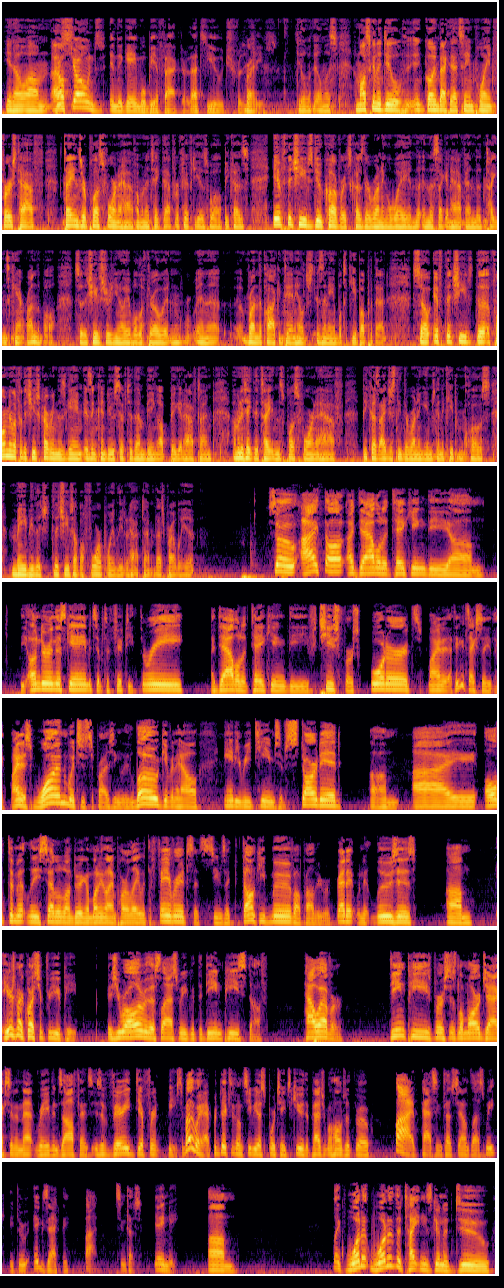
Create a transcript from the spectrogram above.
You know, um, Chris also Jones in the game will be a factor. That's huge for the Right. Chiefs. Dealing with illness. I'm also going to do going back to that same point. First half, Titans are plus four and a half. I'm going to take that for 50 as well because if the Chiefs do cover, it's because they're running away in the in the second half, and the Titans can't run the ball. So the Chiefs are you know able to throw it and, and uh, run the clock, and Tannehill just isn't able to keep up with that. So if the Chiefs, the formula for the Chiefs covering this game isn't conducive to them being up big at halftime, I'm going to take the Titans plus four and a half because I just think the running game is going to keep them close. Maybe the the Chiefs have a four point lead at halftime, that's probably it. So I thought I dabbled at taking the um, the under in this game. It's up to 53. I dabbled at taking the Chiefs first quarter. It's minus. I think it's actually like minus one, which is surprisingly low given how Andy Reid teams have started. Um, I ultimately settled on doing a money line parlay with the favorites. That seems like the donkey move. I'll probably regret it when it loses. Um, here's my question for you, Pete, because you were all over this last week with the Dean P stuff. However, Dean Pees versus Lamar Jackson and that Ravens offense is a very different beast. And by the way, I predicted on CBS Sports HQ that Patrick Mahomes would throw five passing touchdowns last week. He threw exactly five passing touchdowns. Yay me. Um, like what, what are the Titans going to do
